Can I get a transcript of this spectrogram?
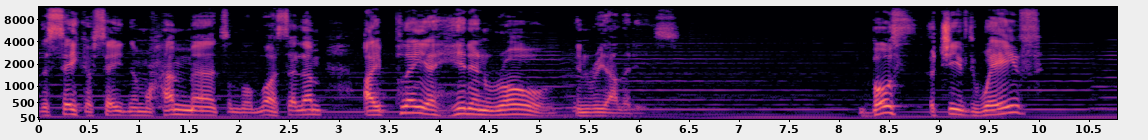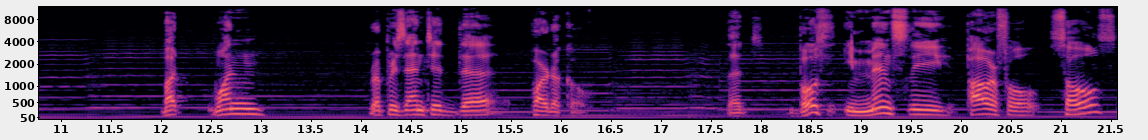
the sake of Sayyidina Muhammad I play a hidden role in realities. Both achieved wave but one represented the particle that both immensely powerful souls,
